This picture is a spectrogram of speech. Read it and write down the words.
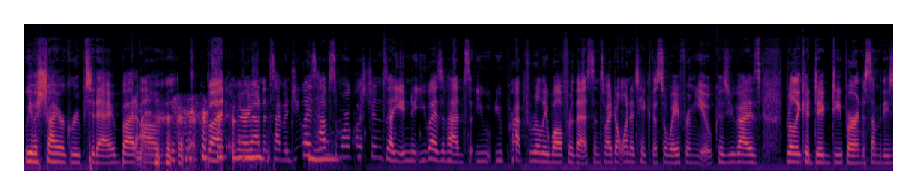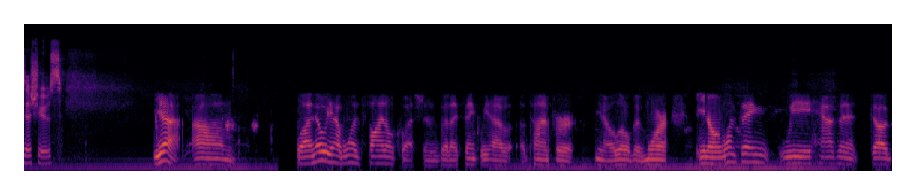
we have a shire group today, but um, but Marianne and Simon, do you guys have some more questions? Uh, you you guys have had you you prepped really well for this, and so I don't want to take this away from you because you guys really could dig deeper into some of these issues. Yeah. Um, well, I know we have one final question, but I think we have a time for you know a little bit more. You know, one thing we haven't dug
